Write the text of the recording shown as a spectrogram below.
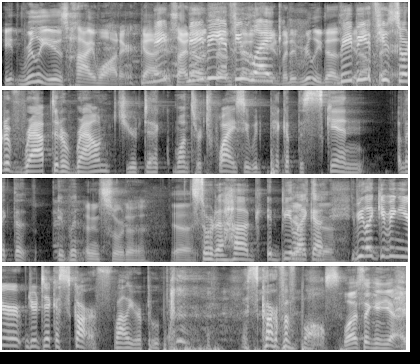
it really is high water, guys. Maybe, I know maybe if you like, weird, but it really does. Maybe get if up you there. sort of wrapped it around your dick once or twice, it would pick up the skin, like the it would and it's sort of yeah. sort of hug. It'd be You like a to- it'd be like giving your your dick a scarf while you're pooping, a scarf of balls. Well, I was thinking, yeah,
